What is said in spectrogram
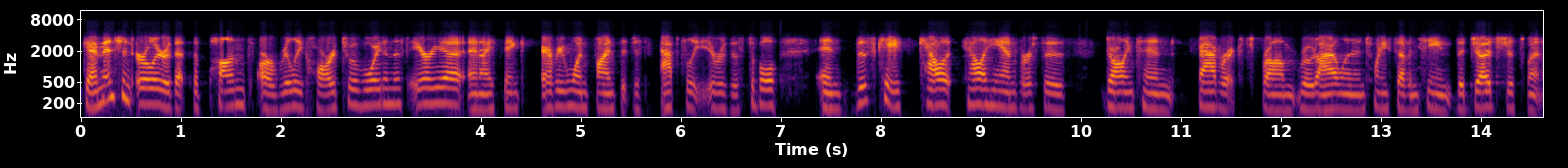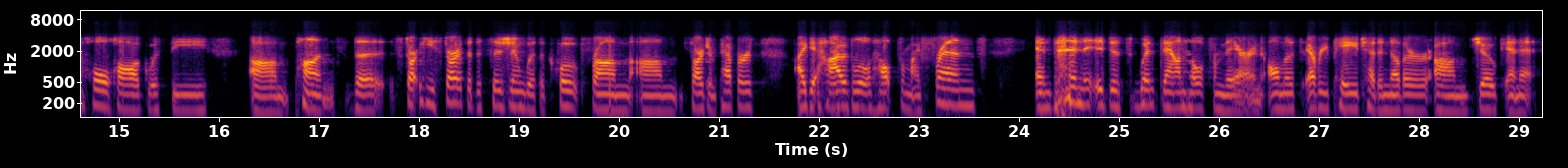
Okay, I mentioned earlier that the puns are really hard to avoid in this area, and I think everyone finds it just absolutely irresistible. In this case, Call Callaghan versus Darlington Fabrics from Rhode Island in 2017, the judge just went whole hog with the um, puns. The start he started the decision with a quote from um, Sergeant Pepper's. I get high with a little help from my friends, and then it just went downhill from there. And almost every page had another um, joke in it.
